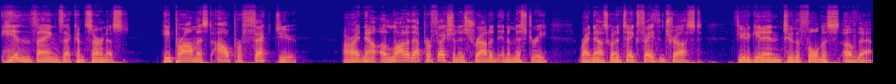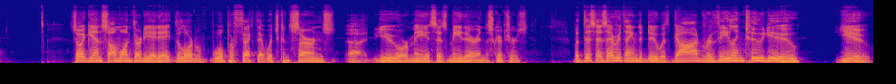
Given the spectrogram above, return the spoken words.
hidden things that concern us. He promised, I'll perfect you. All right. Now, a lot of that perfection is shrouded in a mystery right now. It's going to take faith and trust for you to get into the fullness of that. So again, Psalm 138 8, the Lord will perfect that which concerns uh, you or me. It says me there in the scriptures. But this has everything to do with God revealing to you, you.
